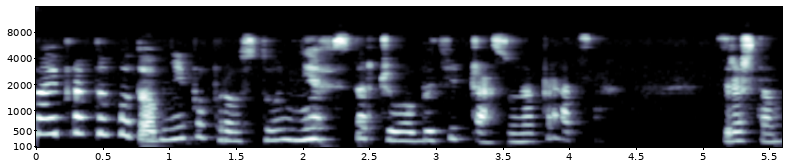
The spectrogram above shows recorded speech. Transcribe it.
najprawdopodobniej po prostu nie wystarczyłoby Ci czasu na pracę. Zresztą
